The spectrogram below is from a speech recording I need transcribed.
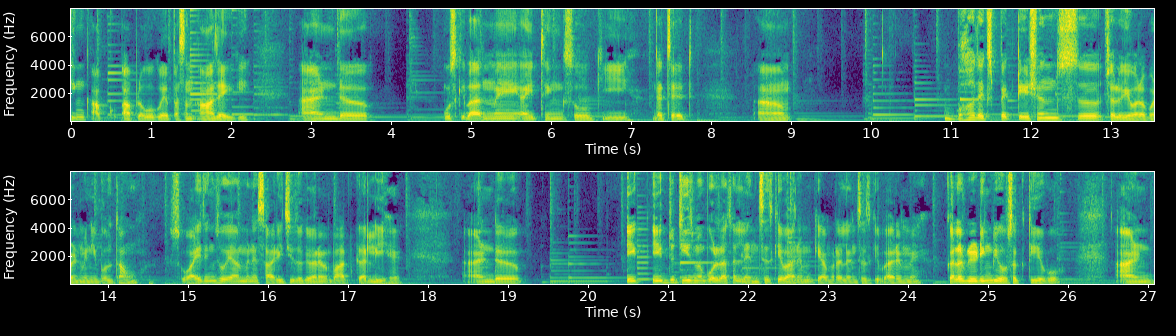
थिंक आपको आप लोगों को ये पसंद आ जाएगी। एंड uh, उसके बाद में आई थिंक सो कि दैट्स इट बहुत एक्सपेक्टेशंस चलो ये वाला पॉइंट मैं नहीं बोलता हूँ। सो आई थिंक सो यार मैंने सारी चीज़ों के बारे में बात कर ली है। एंड uh, एक एक जो चीज़ मैं बोल रहा था लेंसेज के बारे में कैमरा लेंसेज के बारे में कलर ग्रेडिंग भी हो सकती है वो। एंड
